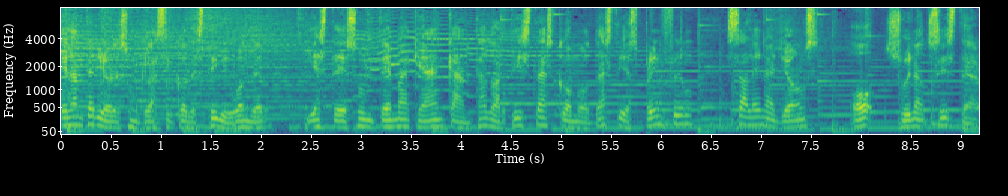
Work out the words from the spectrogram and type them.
El anterior es un clásico de Stevie Wonder y este es un tema que ha encantado artistas como Dusty Springfield, Salena Jones o Sweet Sister.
